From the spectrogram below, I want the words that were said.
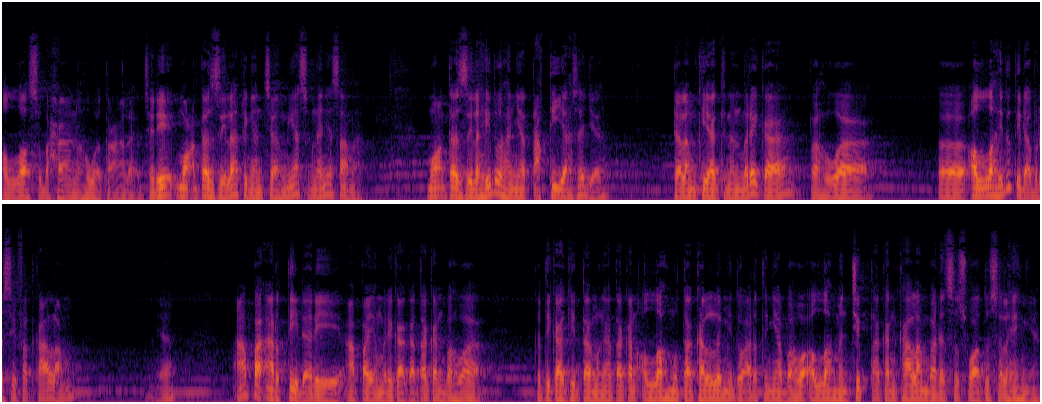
Allah Subhanahu wa taala. Jadi Mu'tazilah dengan Jahmiyah sebenarnya sama. Mu'tazilah itu hanya taqiyah saja, dalam keyakinan mereka bahwa uh, Allah itu tidak bersifat kalam ya. Apa arti dari apa yang mereka katakan bahwa ketika kita mengatakan Allah mutakallim itu artinya bahwa Allah menciptakan kalam pada sesuatu selainnya?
